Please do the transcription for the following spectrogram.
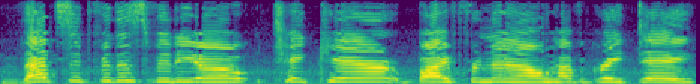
That's it for this video. Take care. Bye for now. Have a great day.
